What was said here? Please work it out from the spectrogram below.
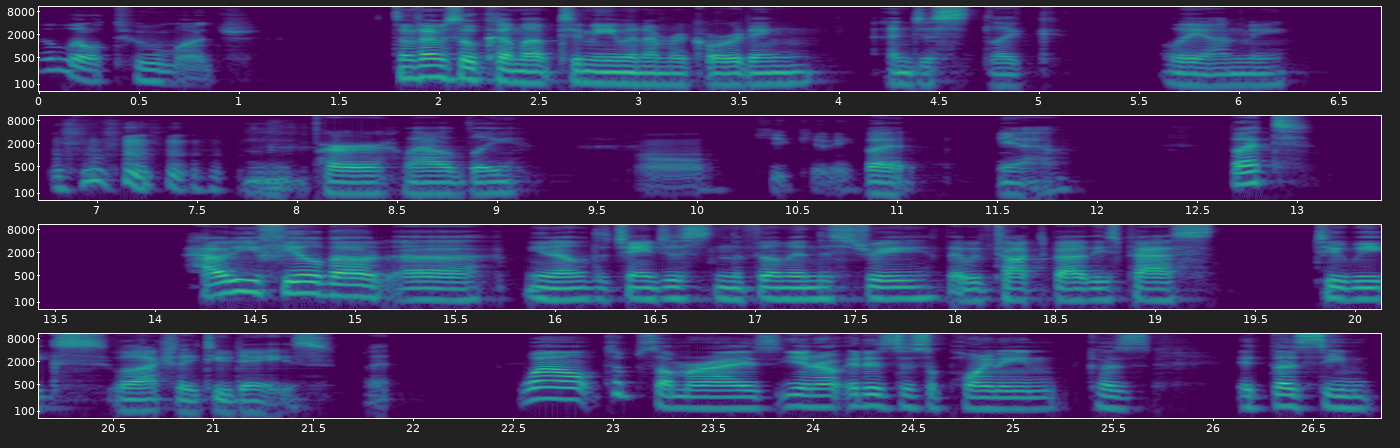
a little too much. Sometimes he'll come up to me when I'm recording and just like lay on me, purr loudly. Oh, cute kitty. But yeah. But how do you feel about uh, you know, the changes in the film industry that we've talked about these past two weeks? Well, actually two days. But Well, to summarize, you know, it is disappointing because it does seem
